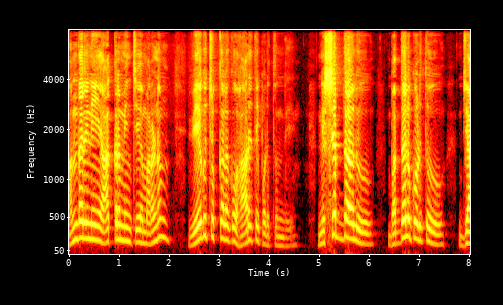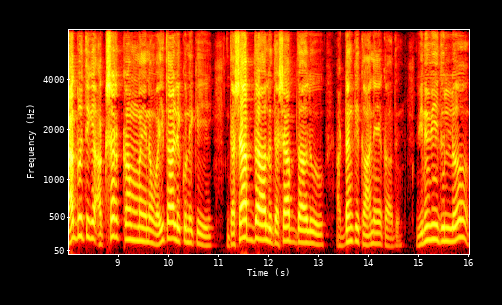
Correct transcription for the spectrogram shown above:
అందరినీ ఆక్రమించే మరణం వేగుచుక్కలకు హారతి పడుతుంది. నిశ్శబ్దాలు బద్దలు కొడుతూ జాగృతికి అక్షరక్రమమైన వైతాళికునికి దశాబ్దాలు దశాబ్దాలు అడ్డంకి కానే కాదు. వినువీధుల్లో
